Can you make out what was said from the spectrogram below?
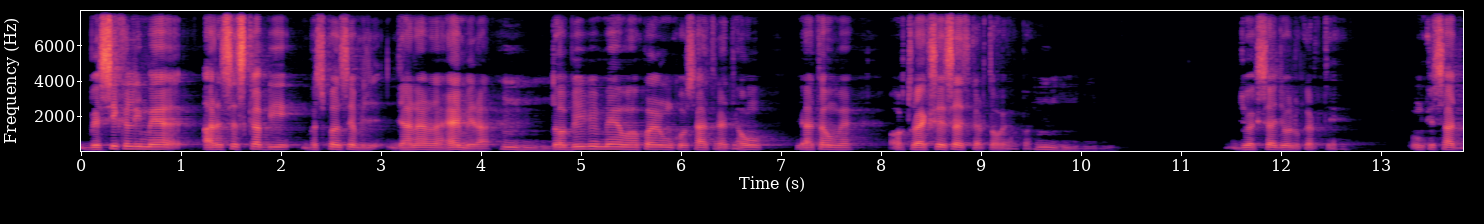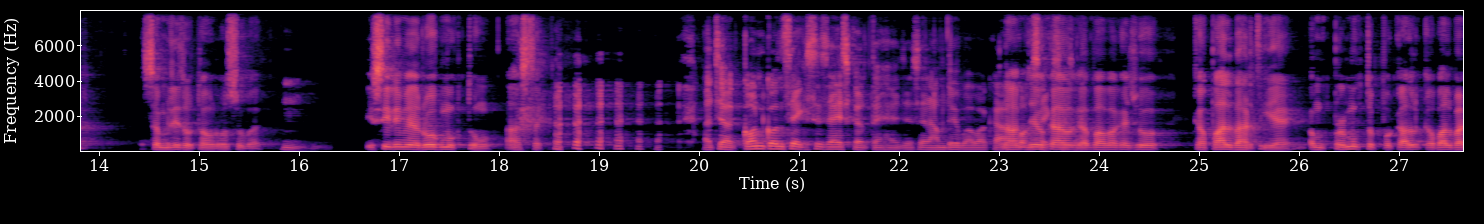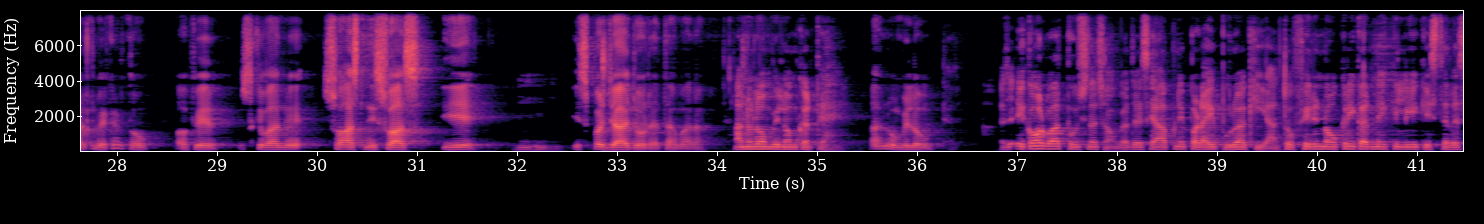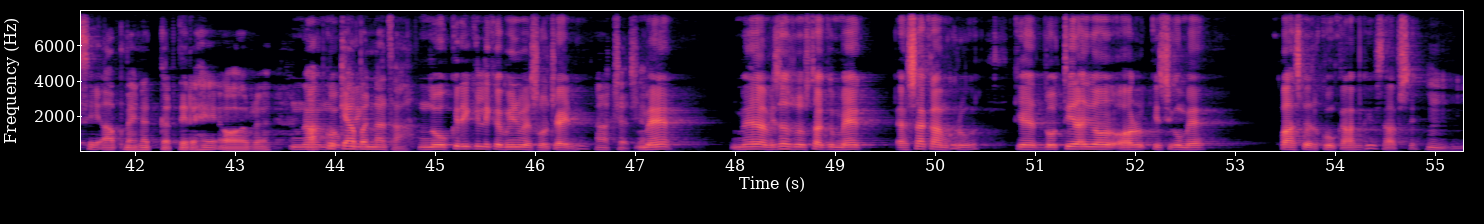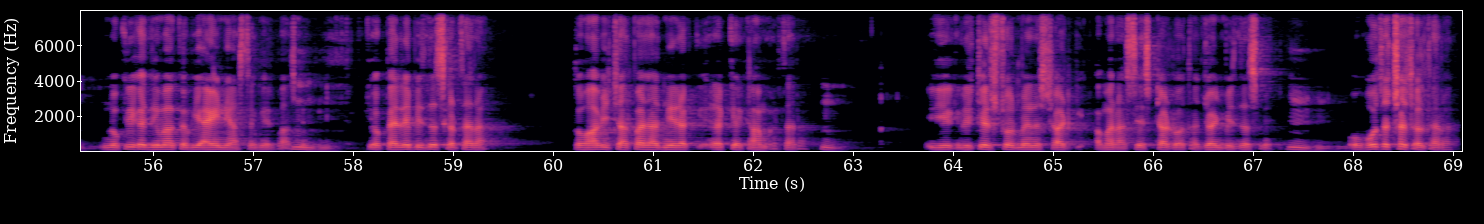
बेसिकली मैं आरएसएस का भी बचपन से जाना है मेरा। तो अभी भी मैं वहाँ पर उनको साथ रह जाऊँ जाता हूँ मैं और थोड़ा एक्सरसाइज करता हूँ यहाँ पर। जो एक्सरसाइज जो लोग करते हैं उनके साथ सम्मिलित होता हूँ रोज़ सुबह। इसीलिए मैं रोग मुक्त हूँ आज तक। अच्छा कौन कौन से एक्सरसाइज करते हैं? जैसे रामदेव बाबा का रामदेव का, का बाबा का जो कपाल भारती है प्रमुख तो कपाल कपाल भारती में करता हूँ। और फिर उसके बाद में श्वास निश्वास ये इस पर ज़्यादा ज़ोर रहता है हमारा। अनुलोम विलोम करते हैं? अनुलोम विलोम अच्छा एक और बात पूछना चाहूँगा। जैसे आपने पढ़ाई पूरा किया तो फिर नौकरी करने के लिए किस तरह से आप मेहनत करते रहे और आपको क्या बनना था? नौकरी के लिए कभी मैं सोचा ही नहीं। अच्छा अच्छा। मैं मैं हमेशा सोचता कि मैं ऐसा काम करूँगा कि दो तीन आदमी और, और किसी को मैं पास में रखूँ काम के हिसाब से। हम्म, हम्म। नौकरी का दिमाग कभी आया नहीं आज तक मेरे पास में। हम्म, क्यों पहले बिज़नेस करता रहा तो वहाँ भी चार पाँच आदमी रख रख के काम करता रहा। ये एक रिटेल स्टोर मैंने स्टार्ट हमारा से स्टार्ट हुआ था जॉइंट बिज़नेस में। वो बहुत अच्छा चलता रहा।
